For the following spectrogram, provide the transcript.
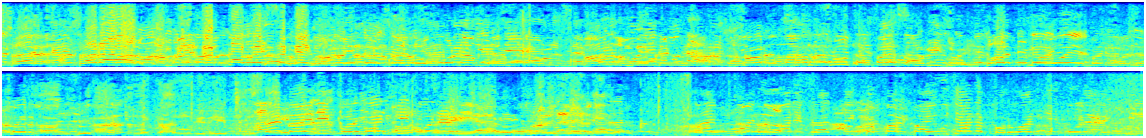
સર સર આ ગંભીર ઘટના કહી શકાય ગંભીર ઘટના ગંભીર ઘટના. શું તપાસ થવી જોઈએ? કામગીરી સાહેબની પરવાનગી કોને તપાસમાં આવ્યું છે અને પરવાનગી કોને આપી?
